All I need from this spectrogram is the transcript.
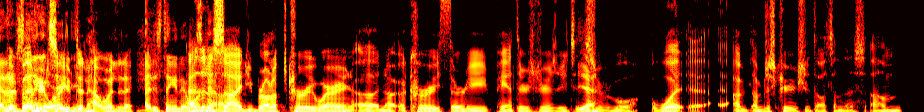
and I the better team did not win today. I just think it didn't As an out. aside, you brought up Curry wearing a, a Curry 30 Panthers jersey to the Super Bowl. What? uh, I'm, I'm just curious your thoughts on this. Um,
